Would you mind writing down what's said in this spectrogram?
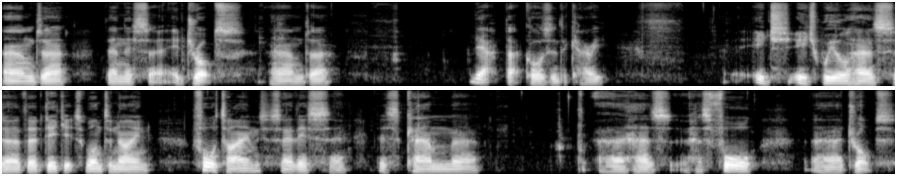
and uh, then this uh, it drops and yeah that causes the carry. Each each wheel has the digits 1 to 9 four times. So this this cam has has four uh, drops.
